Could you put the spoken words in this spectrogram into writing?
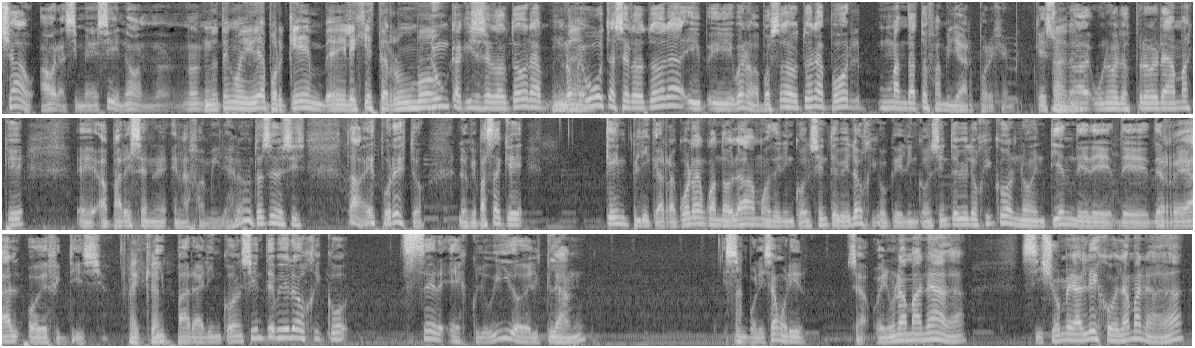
chao. Ahora, si me decís, no, no, no, No tengo ni idea por qué elegí este rumbo. Nunca quise ser doctora, no No. me gusta ser doctora y, y, bueno, vos sos doctora por un mandato familiar, por ejemplo, que es una- uno de los programas que eh, aparecen en, en las familias, ¿no? Entonces decís, "Ta, es por esto. Lo que pasa que, ¿qué implica? ¿Recuerdan cuando hablábamos del inconsciente biológico? Que el inconsciente biológico no entiende de, de- de real o de ficticio. Ay, claro. Y para el inconsciente biológico, ser excluido del clan simboliza morir. O sea, en una manada, si yo me alejo de la manada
